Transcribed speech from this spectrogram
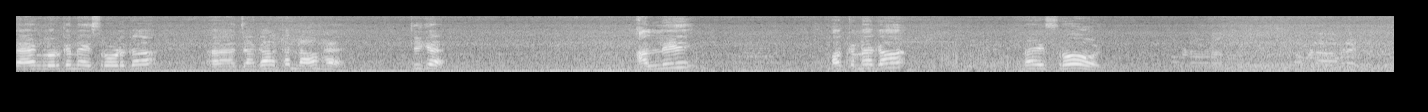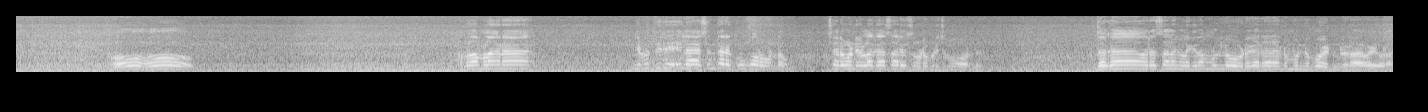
बैंगलोर के नाइस रोड का अ, जगह का नाम है ठीक है अली पकड़ने का नाइस रोड ഓഹോ. അപ്പോൾ നമ്മളങ്ങനെ ഇനിയിപ്പോൾ തിരി ലേശം തിരക്കും കുറവുണ്ടാവും. ചെറുവണ്ടികളൊക്കെ സർവീസ് റോഡ് പിടിച്ച് പോകുന്നുണ്ട് ഇതൊക്കെ ഓരോ സ്ഥലങ്ങളിലേക്ക് നമ്മൾ ലോഡ് കയറാനായിട്ട് മുന്നേ പോയിട്ടുണ്ട് ആ വഴി കൂടെ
